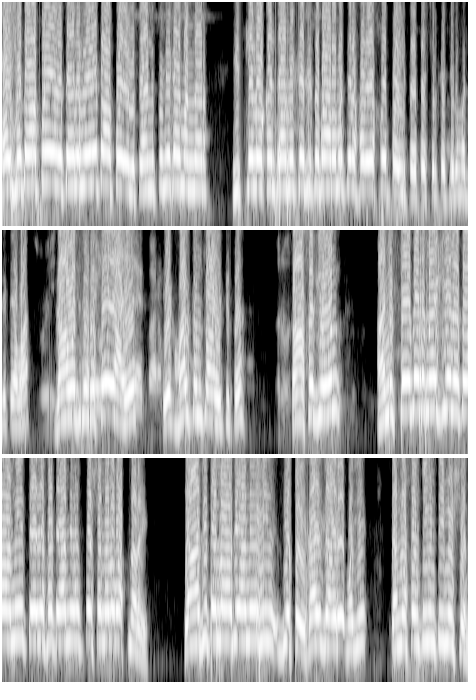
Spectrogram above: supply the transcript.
पैशाचा अपव्यय होते आणि वेळेचा अपव्यय होते. आणि तुम्ही काय म्हणणार? इतक्या लोकांच्या आम्ही कधी तर बारामतीला सगळ्या सोपं इथं. तहसील कचेरीमध्ये ठेवा गावात म्हणजे सोय आहे. एक हॉल तुमचा आहे तिथं. तर असं घेऊन आणि तो जर नाही केलं तर आम्ही त्याच्यासाठी आम्ही उपोषणाला बसणार आहे. या आधी त्यांना आधी आम्ही ही देतोय. काय जाहीर म्हणजे त्यांना सांगतो इंटिमेशन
